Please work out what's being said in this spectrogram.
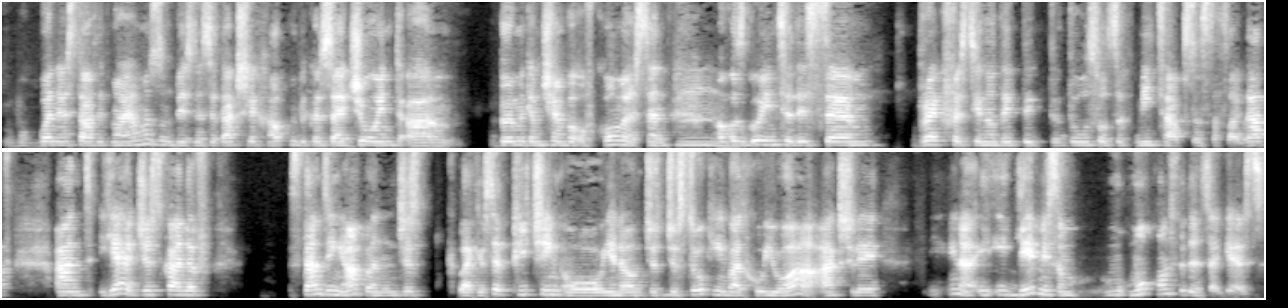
when i started my amazon business it actually helped me because i joined um, birmingham chamber of commerce and mm. i was going to this um, breakfast you know they, they, they do all sorts of meetups and stuff like that and yeah just kind of standing up and just like you said pitching or you know just just talking about who you are actually you know it, it gave me some more confidence i guess.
